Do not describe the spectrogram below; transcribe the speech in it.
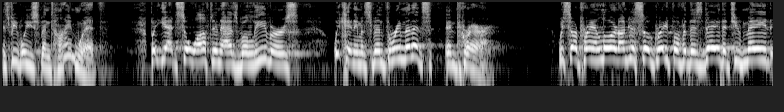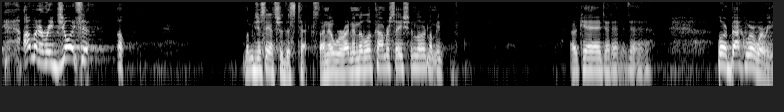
It's people you spend time with. But yet, so often as believers, we can't even spend three minutes in prayer. We start praying, Lord, I'm just so grateful for this day that you've made. I'm going to rejoice. In- oh, let me just answer this text. I know we're right in the middle of conversation, Lord. Let me. Okay. Da, da, da, Lord, back where were we?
